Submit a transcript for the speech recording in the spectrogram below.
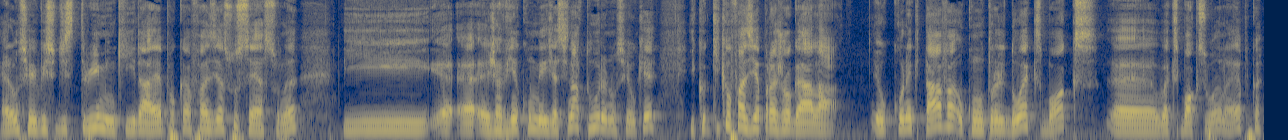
Era um serviço de streaming que na época fazia sucesso, né? E é, é, já vinha com meio de assinatura, não sei o quê. E o que, que eu fazia para jogar lá? Eu conectava o controle do Xbox, é, o Xbox One na época,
